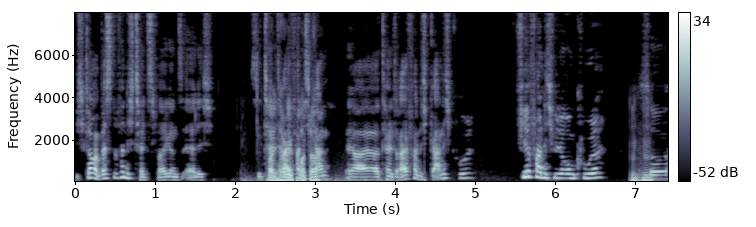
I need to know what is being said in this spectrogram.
ich glaube am besten fand ich Teil 2, ganz ehrlich. So, Teil Von 3 Harry fand ich Potter? gar nicht, ja, ja, Teil 3 fand ich gar nicht cool. 4 fand ich wiederum cool, Mhm. so,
